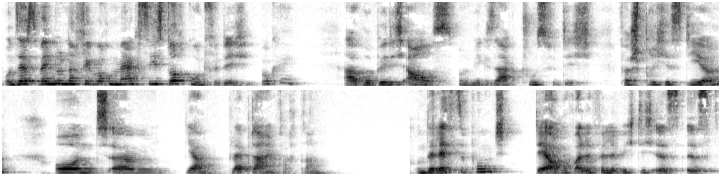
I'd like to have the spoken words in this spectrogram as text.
Und selbst wenn du nach vier Wochen merkst, sie ist doch gut für dich, okay. Aber probier dich aus. Und wie gesagt, tu es für dich, versprich es dir. Und ähm, ja, bleib da einfach dran. Und der letzte Punkt, der auch auf alle Fälle wichtig ist, ist,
